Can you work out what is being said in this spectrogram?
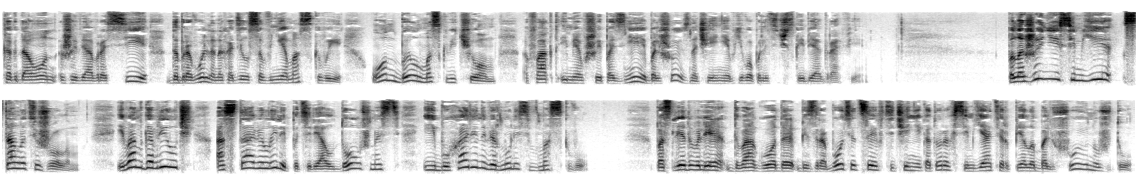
когда он, живя в России, добровольно находился вне Москвы. Он был москвичом, факт, имевший позднее большое значение в его политической биографии. Положение семьи стало тяжелым. Иван Гаврилович оставил или потерял должность, и Бухарины вернулись в Москву. Последовали два года безработицы, в течение которых семья терпела большую нужду.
